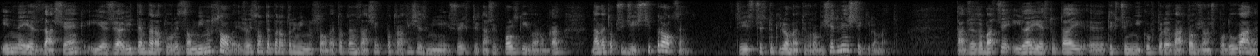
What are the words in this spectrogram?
Inny jest zasięg, jeżeli temperatury są minusowe. Jeżeli są temperatury minusowe, to ten zasięg potrafi się zmniejszyć w tych naszych polskich warunkach nawet o 30%. Czyli z 300 km robi się 200 km. Także zobaczcie, ile jest tutaj y, tych czynników, które warto wziąć pod uwagę.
